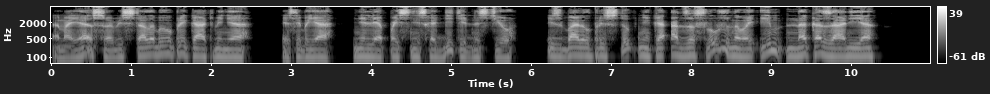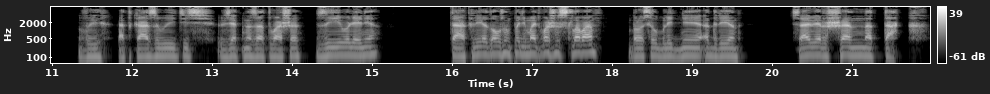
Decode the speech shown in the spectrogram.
А моя совесть стала бы упрекать меня, если бы я нелепой снисходительностью избавил преступника от заслуженного им наказания. Вы отказываетесь взять назад ваше заявление? Так ли я должен понимать ваши слова? — бросил бледнее Адриен. — Совершенно так.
